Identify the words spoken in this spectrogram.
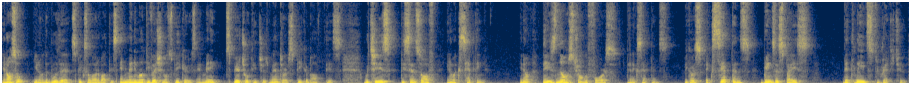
And also, you know, the Buddha speaks a lot about this, and many motivational speakers and many spiritual teachers, mentors speak about this, which is the sense of, you know, accepting. You know, there is no stronger force than acceptance because acceptance brings a space that leads to gratitude.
